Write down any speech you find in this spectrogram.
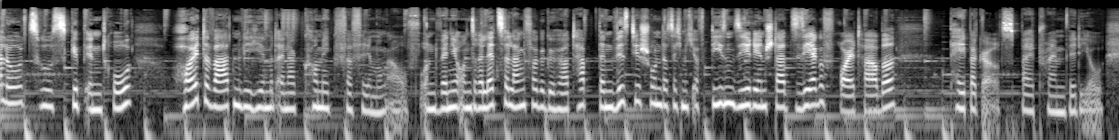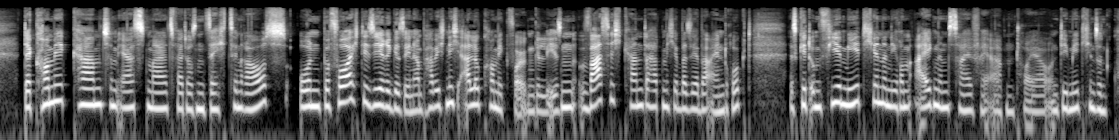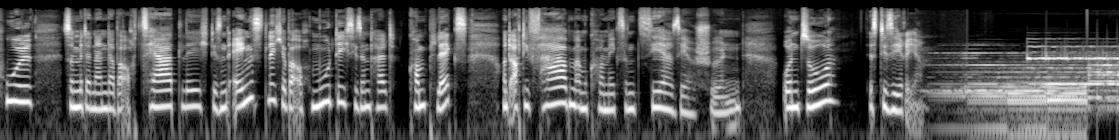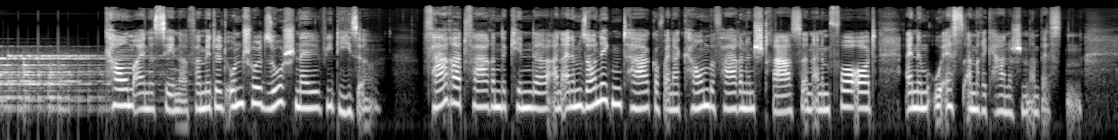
Hallo zu Skip Intro. Heute warten wir hier mit einer Comic-Verfilmung auf. Und wenn ihr unsere letzte Langfolge gehört habt, dann wisst ihr schon, dass ich mich auf diesen Serienstart sehr gefreut habe. Paper Girls bei Prime Video. Der Comic kam zum ersten Mal 2016 raus und bevor ich die Serie gesehen habe, habe ich nicht alle Comicfolgen gelesen. Was ich kannte, hat mich aber sehr beeindruckt. Es geht um vier Mädchen in ihrem eigenen Sci-Fi-Abenteuer und die Mädchen sind cool, sind miteinander aber auch zärtlich, die sind ängstlich, aber auch mutig, sie sind halt komplex und auch die Farben im Comic sind sehr, sehr schön. Und so ist die Serie. Kaum eine Szene vermittelt Unschuld so schnell wie diese. Fahrradfahrende Kinder an einem sonnigen Tag auf einer kaum befahrenen Straße in einem Vorort, einem US-amerikanischen am besten.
